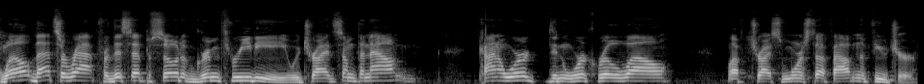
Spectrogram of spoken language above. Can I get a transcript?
Well, that's a wrap for this episode of Grimm 3D. We tried something out, Kind of worked, didn't work real well. We'll have to try some more stuff out in the future.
